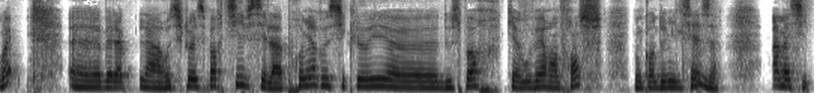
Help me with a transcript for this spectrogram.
Ouais, euh, ben la, la, recyclerie sportive, c'est la première recyclerie euh, de sport qui a ouvert en France, donc en 2016, à Massy.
